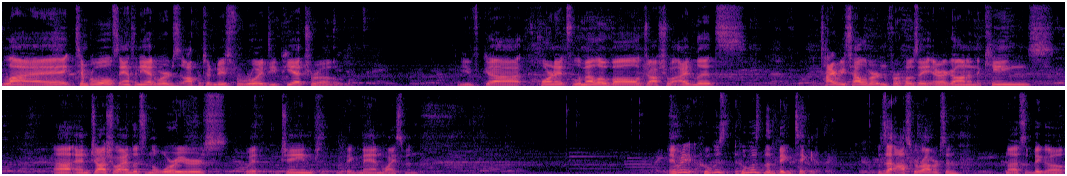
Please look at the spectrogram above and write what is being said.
Like Timberwolves, Anthony Edwards, opportunities for Roy DiPietro. You've got Hornets, LaMelo Ball, Joshua Eidlitz, Tyrese Halliburton for Jose Aragon and the Kings, uh, and Joshua Eidlitz and the Warriors with James Big Man Weissman. Anybody who was who was the big ticket? Was that Oscar Robertson? No, that's a big O.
